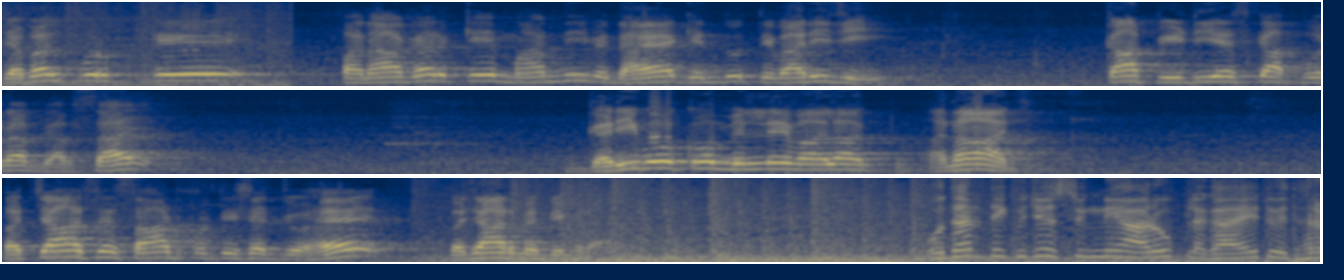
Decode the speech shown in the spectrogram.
जबलपुर के पनागर के माननीय विधायक इंदु तिवारी जी का पीडीएस का पूरा व्यवसाय, गरीबों को मिलने वाला अनाज 50 से 60 प्रतिशत जो है बाज़ार में बिक रहा है। उधर दिग्विजय सिंह ने आरोप लगाए तो इधर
